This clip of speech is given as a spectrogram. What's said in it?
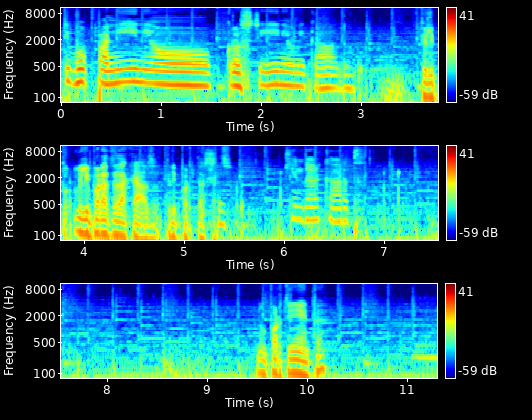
Tipo panini o crostini o micado. Te li, ve li portate da casa? Te li portate a Sì. casa? Kinder Card. Non porti niente? Mm,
